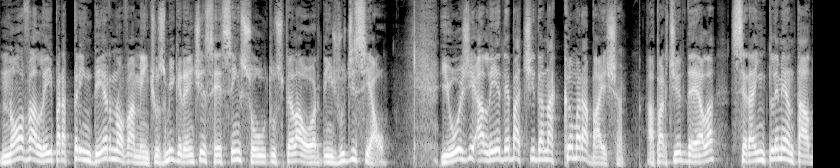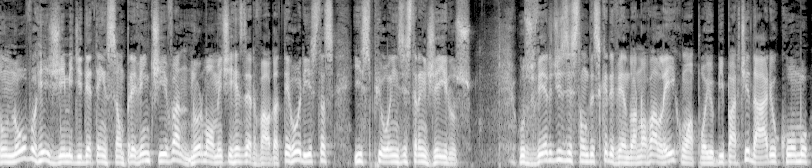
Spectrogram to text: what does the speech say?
nova lei para prender novamente os migrantes recém-soltos pela ordem judicial. E hoje a lei é debatida na Câmara Baixa. A partir dela, será implementado um novo regime de detenção preventiva, normalmente reservado a terroristas e espiões estrangeiros. Os verdes estão descrevendo a nova lei com apoio bipartidário como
